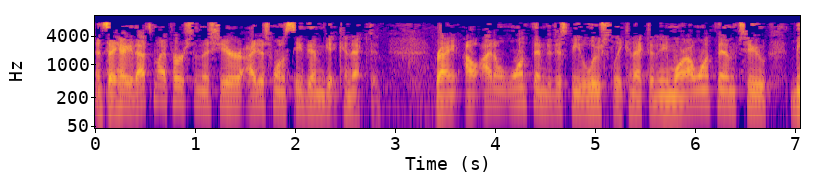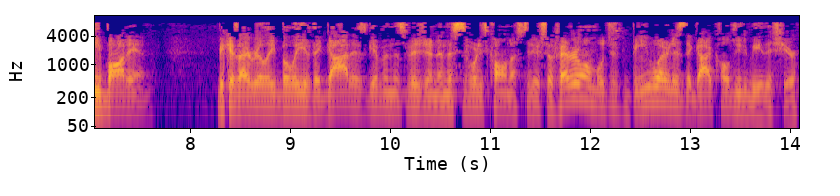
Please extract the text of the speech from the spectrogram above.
and say, hey, that's my person this year. I just want to see them get connected, right? I don't want them to just be loosely connected anymore. I want them to be bought in because I really believe that God has given this vision and this is what He's calling us to do. So if everyone will just be what it is that God called you to be this year,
